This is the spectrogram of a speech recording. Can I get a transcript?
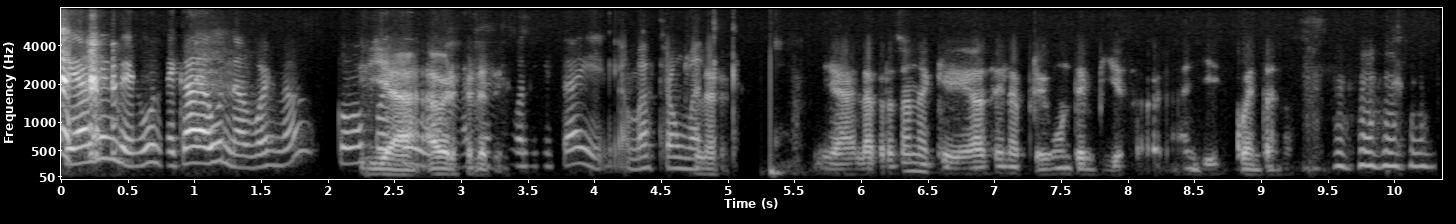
que hablen de, un- de cada una, pues, ¿no? ¿Cómo fue Ya, tu a ver, más espérate. bonita y la más traumática? Ya, la persona que hace la pregunta empieza, a ver, Angie, cuéntanos. no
